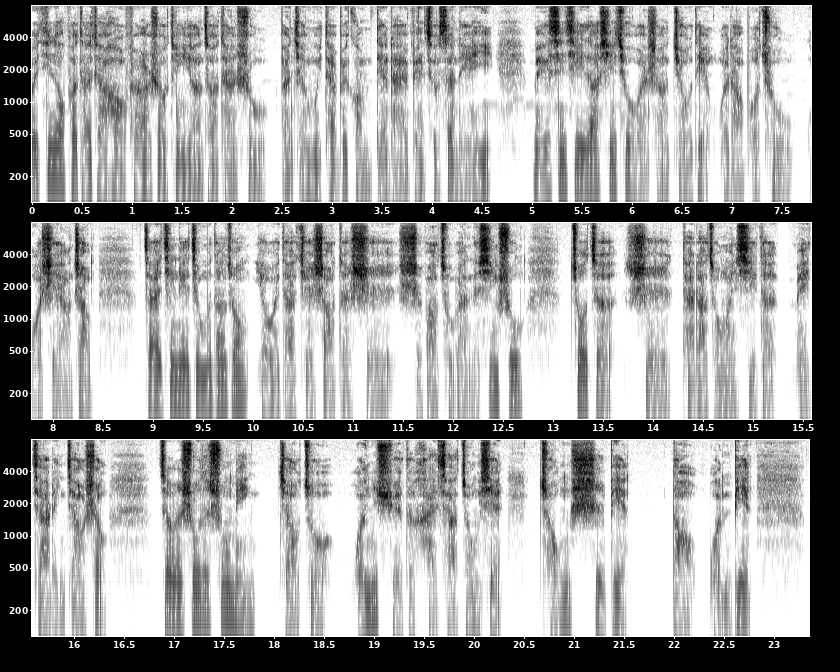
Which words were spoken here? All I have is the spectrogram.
各位听众朋友，大家好，欢迎收听杨照谈书。本节目以台北广播电台 FM 九三点一，每个星期一到星期五晚上九点为大家播出。我是杨照，在今天节目当中要为大家介绍的是时报出版的新书，作者是台大中文系的梅嘉玲教授。这本书的书名叫做《文学的海峡中线：从事变到文变》，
